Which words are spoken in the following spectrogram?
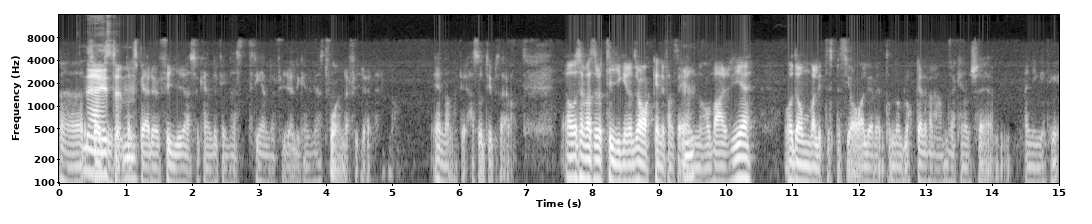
Uh, Nej, så till exempel mm. spelar du fyra så kan det finnas 304 eller kan det finnas 204 eller en annan fyra, alltså typ så här. Va? Och sen fanns det då tigern och draken, det fanns det mm. en av varje. Och de var lite special, jag vet inte om de blockade varandra kanske, men ingenting.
